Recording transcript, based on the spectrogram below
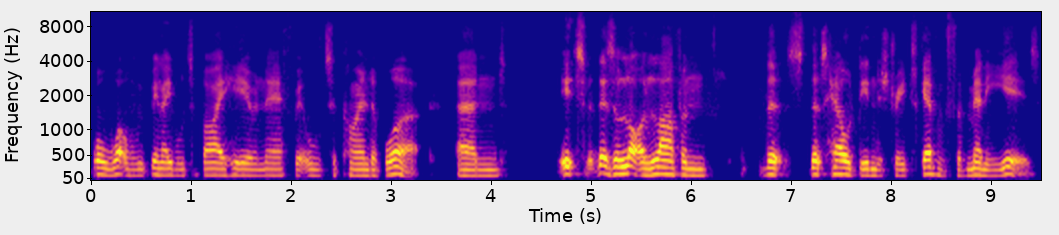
well, what have we been able to buy here and there for it all to kind of work? And it's there's a lot of love and that's that's held the industry together for many years.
